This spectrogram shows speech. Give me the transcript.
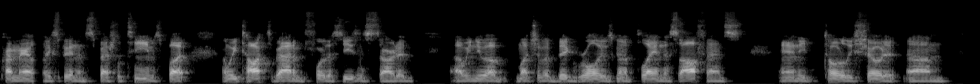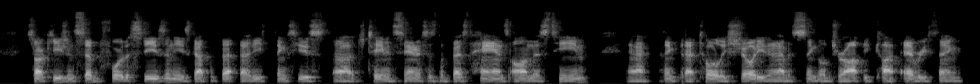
primarily spinning special teams. But when we talked about him before the season started, uh, we knew how much of a big role he was going to play in this offense, and he totally showed it. Um, Sarkisian said before the season he's got the best. Uh, he thinks he's uh, Ja'Tavion Sanders has the best hands on this team, and I think that totally showed. He didn't have a single drop. He caught everything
